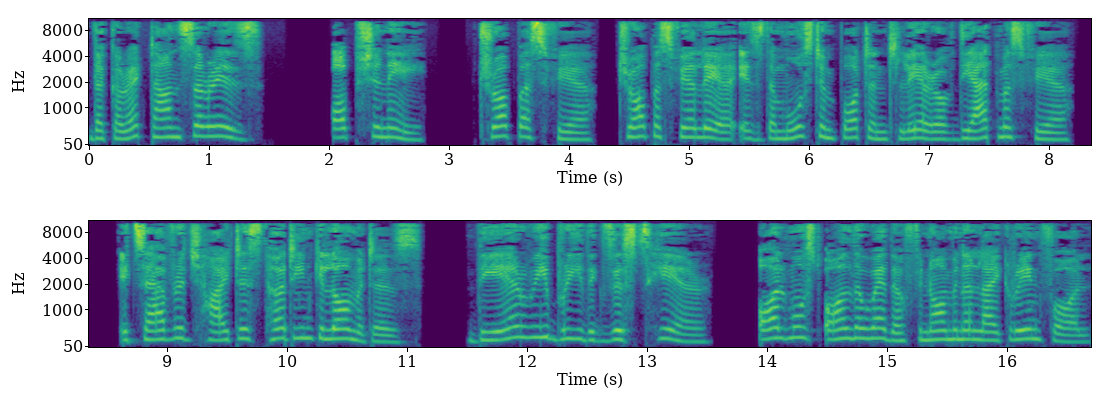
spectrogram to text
The correct answer is option A. Troposphere. Troposphere layer is the most important layer of the atmosphere. Its average height is 13 kilometers. The air we breathe exists here. Almost all the weather phenomena like rainfall,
